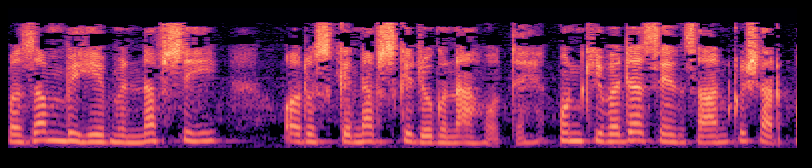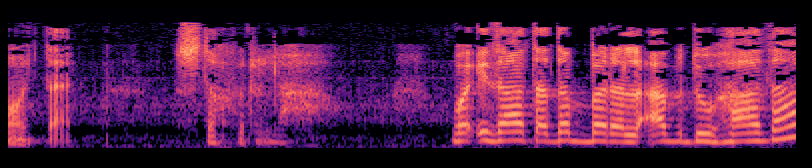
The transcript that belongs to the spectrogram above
وہ ضم بھی من نفس ہی اور اس کے نفس کے جو گناہ ہوتے ہیں، ان کی وجہ سے انسان کو شر پہنچتا ہے۔ استغفر اللہ۔ وہ ادا تدبر العبد ہادا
